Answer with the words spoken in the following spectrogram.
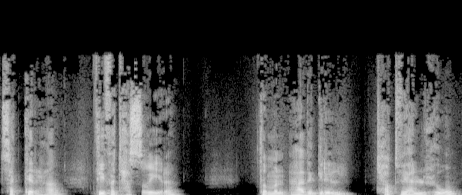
تسكرها في فتحة صغيرة ثم هذا جريل تحط فيها اللحوم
